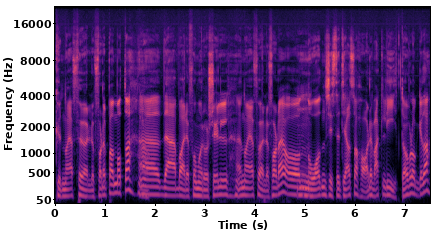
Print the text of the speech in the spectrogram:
kun når jeg føler for det, på en måte. Ja. Det er bare for moro skyld eh, når jeg føler for det. Og nå den siste tida så har det vært lite å vlogge, da.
